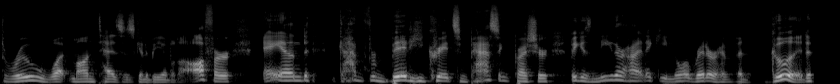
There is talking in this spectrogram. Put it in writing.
through what Montez is going to be able to offer, and God forbid he creates some passing pressure because neither Heinicke nor Ridder have been good.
